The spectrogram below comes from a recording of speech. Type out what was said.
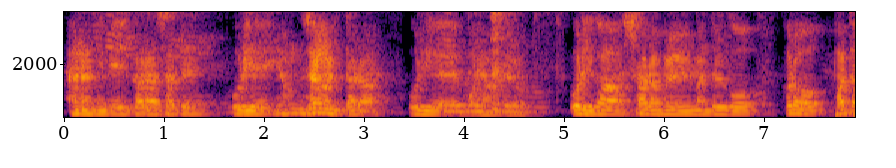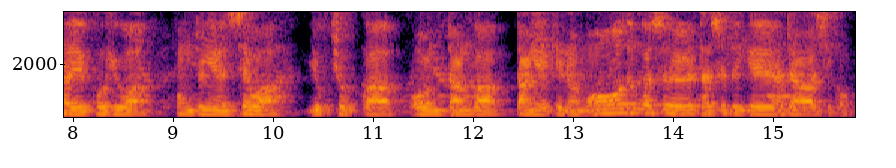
하나님이 가라사대 우리의 형상을 따라 우리의 모양대로 우리가 사람을 만들고 그로 바다의 고기와 공중의 새와 육축과 온 땅과 땅에 기는 모든 것을 다스리게 하자 하시고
